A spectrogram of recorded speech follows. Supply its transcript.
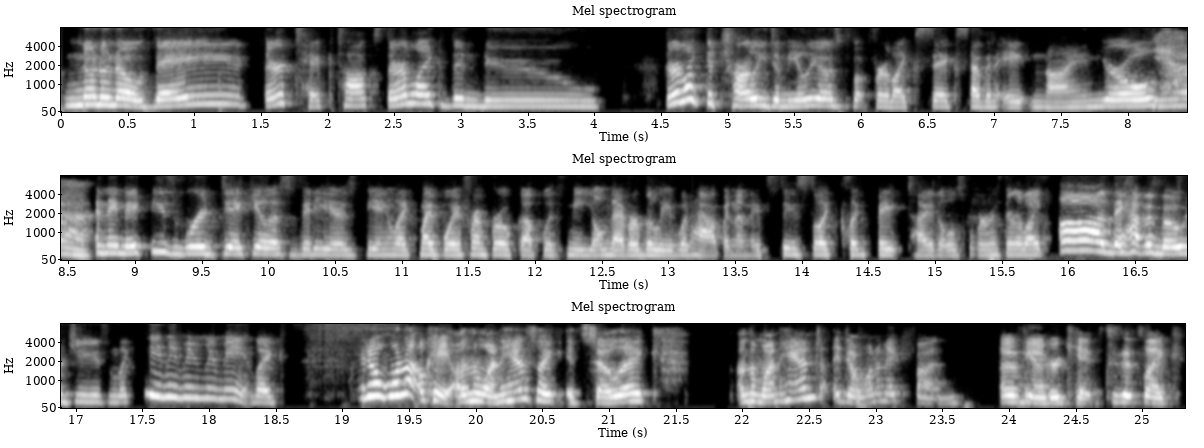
no, no, no. They they're TikToks. They're like the new. They're like the Charli D'Amelios, but for like six, seven, eight, nine year olds. Yeah. And they make these ridiculous videos being like, my boyfriend broke up with me. You'll never believe what happened. And it's these like clickbait titles where they're like, oh, they have emojis and like, me, me, me, me, me. Like, I don't want to. Okay, on the one hand, it's like it's so like. On the one hand, I don't want to make fun of younger kids because it's like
